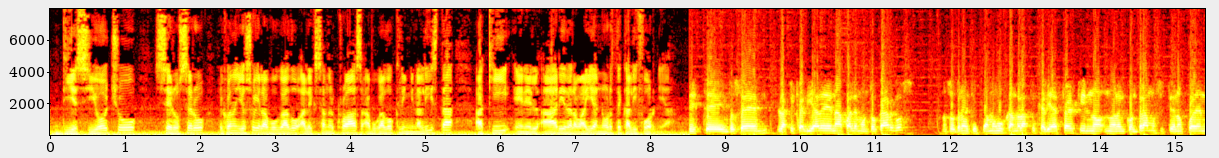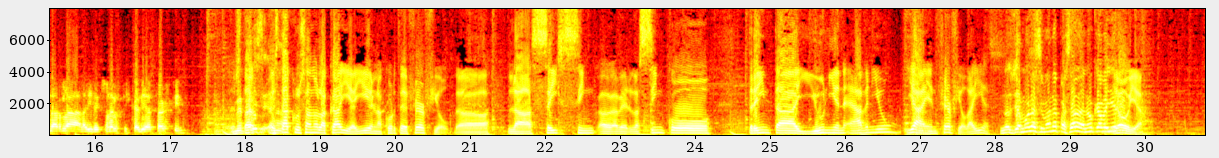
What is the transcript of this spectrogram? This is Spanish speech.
1-800-530-1800. Recuerden, yo soy el abogado Alexander Cross, abogado criminalista aquí en el área de la Bahía Norte, California. Este, entonces la fiscalía de Napa le montó cargos. Nosotros aquí estamos buscando la fiscalía de Fairfield, no, no la encontramos. Si ustedes nos pueden dar la, la dirección de la fiscalía de Fairfield. Está, parece- está ajá. cruzando la calle ahí en la corte de Fairfield. ah, las seis, cin- ah, a ver, las 530 Union Avenue. Ya, en Fairfield, ahí es. Nos llamó la semana pasada, ¿no, caballero? Yo ya.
